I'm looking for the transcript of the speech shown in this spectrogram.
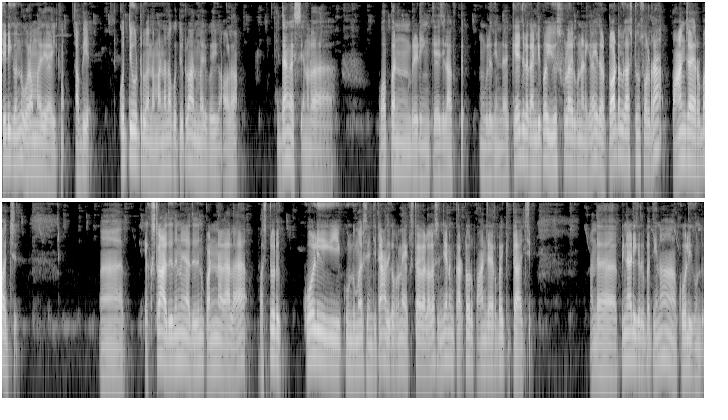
செடிக்கு வந்து உரம் மாதிரி ஆகிக்கும் அப்படியே கொத்தி விட்ருவேன் அந்த மண்ணெல்லாம் கொத்தி விட்ருவேன் அந்த மாதிரி போய்க்கும். அவ்வளோதான். இதாங்க என்னோடய ஓப்பன் ப்ரீடிங் கேஜ் லாஃப்ட்டு உங்களுக்கு இந்த கேஜில் கண்டிப்பாக யூஸ்ஃபுல்லாக இருக்கும்னு நினைக்கிறேன். இதோட டோட்டல் காஸ்ட்டும் சொல்கிறேன் பாஞ்சாயிரரூபா ஆச்சு. எக்ஸ்ட்ரா அது இதுன்னு அது இதுன்னு பண்ண வேலை. ஃபஸ்ட்டு ஒரு கோழி கூண்டு மாதிரி செஞ்சுட்டேன். அதுக்கப்புறம் தான் எக்ஸ்ட்ரா வேலைலாம் செஞ்சு எனக்கு கரெக்டாக ஒரு பாஞ்சாயிரரூபாய் கிட்ட ஆச்சு. அந்த பின்னாடி இருக்கிறது பார்த்திங்கன்னா கோழி கூண்டு.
